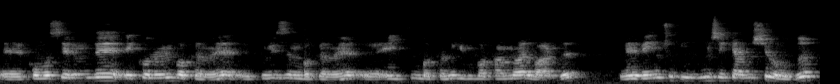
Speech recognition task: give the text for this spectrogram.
E, konserimde Ekonomi Bakanı, e, Turizm Bakanı, e, Eğitim Bakanı gibi bakanlar vardı. Ve benim çok ilgimi çeken bir şey oldu.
